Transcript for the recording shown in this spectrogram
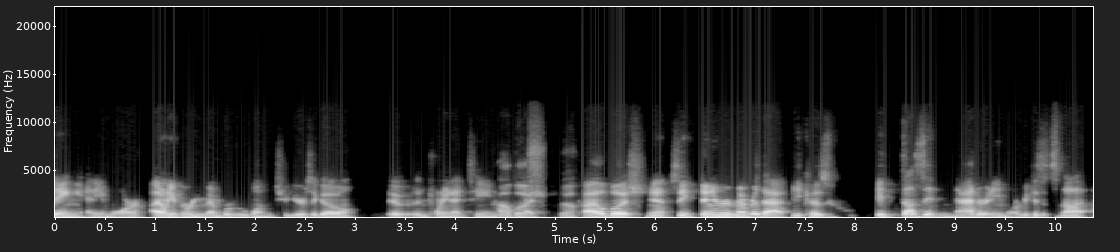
thing anymore. I don't even remember who won two years ago uh, in 2019. Kyle Busch. I, yeah. Kyle Busch. Yeah. See, didn't yeah. even remember that because it doesn't matter anymore because it's not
